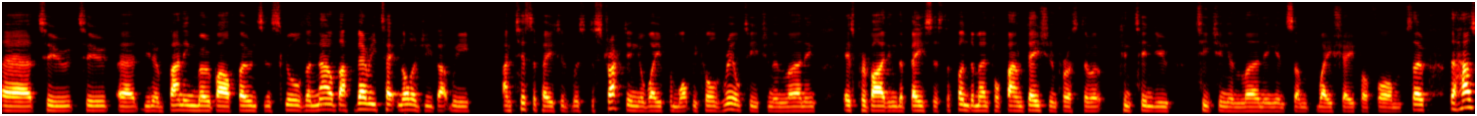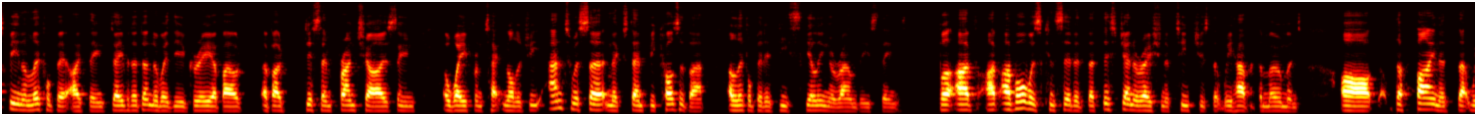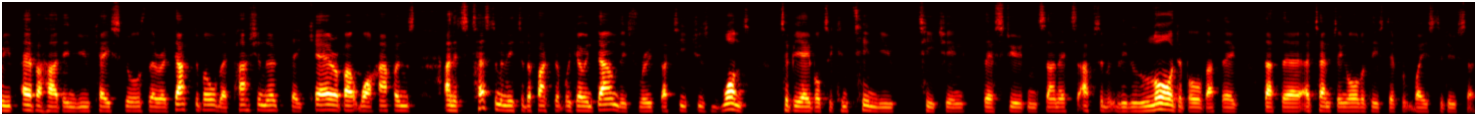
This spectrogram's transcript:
uh, to to uh, you know banning mobile phones in schools, and now that very technology that we anticipated was distracting away from what we called real teaching and learning is providing the basis, the fundamental foundation for us to continue teaching and learning in some way, shape, or form. So there has been a little bit, I think, David. I don't know whether you agree about about disenfranchising away from technology, and to a certain extent, because of that, a little bit of de-skilling around these things. But I've, I've I've always considered that this generation of teachers that we have at the moment are the finest that we've ever had in UK schools. They're adaptable, they're passionate, they care about what happens, and it's testimony to the fact that we're going down this route that teachers want to be able to continue teaching their students, and it's absolutely laudable that they that they're attempting all of these different ways to do so.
